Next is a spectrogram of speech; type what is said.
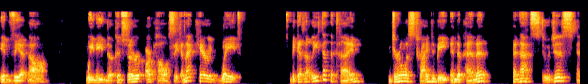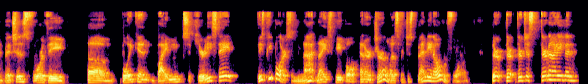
in Vietnam. We need to consider our policy. And that carried weight because at least at the time, journalists tried to be independent and not stooges and bitches for the um, Blinken Biden security state. These people are some not nice people, and our journalists are just bending over for them. They're they're they're just they're not even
